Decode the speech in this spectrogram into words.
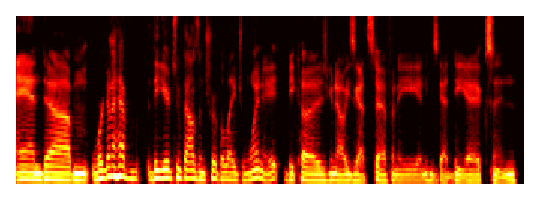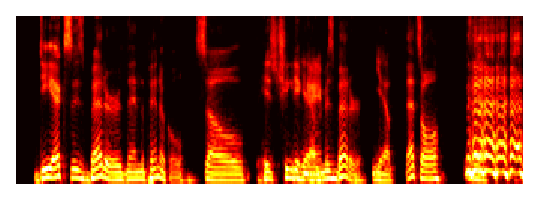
And um, we're gonna have the year 2000 Triple H win it because you know he's got Stephanie and he's got DX and DX is better than the Pinnacle, so his cheating Yeah. game is better. Yeah, That's all. Yeah.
